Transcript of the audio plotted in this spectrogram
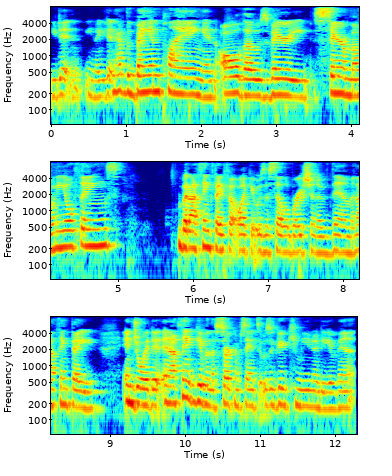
You didn't, you know, you didn't have the band playing and all those very ceremonial things but I think they felt like it was a celebration of them, and I think they enjoyed it. And I think, given the circumstance, it was a good community event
